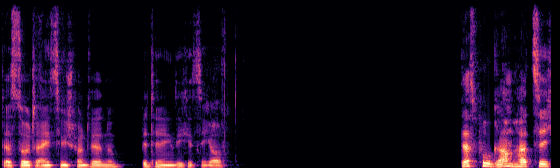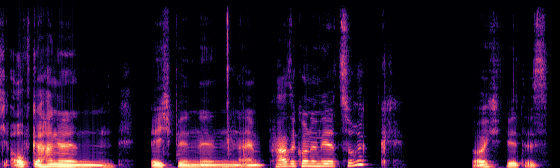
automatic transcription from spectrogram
Das sollte eigentlich ziemlich spannend werden. Bitte hängen sich jetzt nicht auf. Das Programm hat sich aufgehangen. Ich bin in ein paar Sekunden wieder zurück. Für euch wird es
